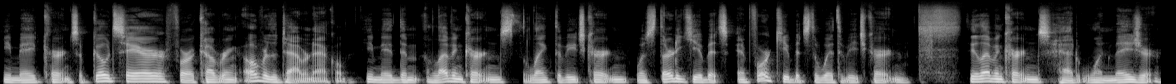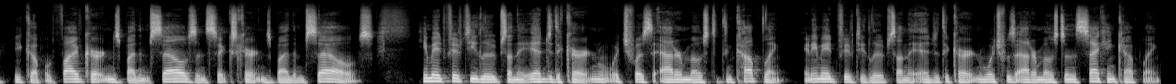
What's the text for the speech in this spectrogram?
He made curtains of goat's hair for a covering over the tabernacle. He made them 11 curtains. The length of each curtain was 30 cubits, and 4 cubits the width of each curtain. The 11 curtains had one measure. He coupled 5 curtains by themselves and 6 curtains by themselves. He made 50 loops on the edge of the curtain, which was the outermost of the coupling And he made 50 loops on the edge of the curtain, which was outermost in the second coupling.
